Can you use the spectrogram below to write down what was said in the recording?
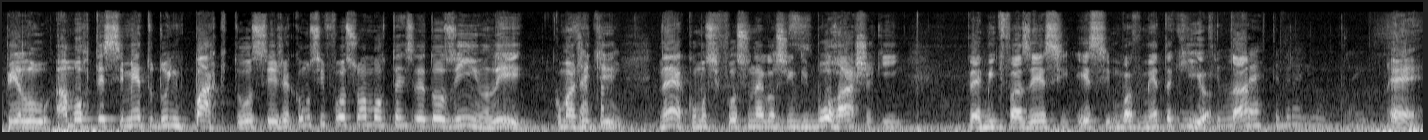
pelo amortecimento do impacto, ou seja, como se fosse um amortecedorzinho ali, como Exatamente. a gente, né, como se fosse um negocinho isso. de borracha que permite fazer esse esse movimento aqui, ó, tá? E outra, é.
